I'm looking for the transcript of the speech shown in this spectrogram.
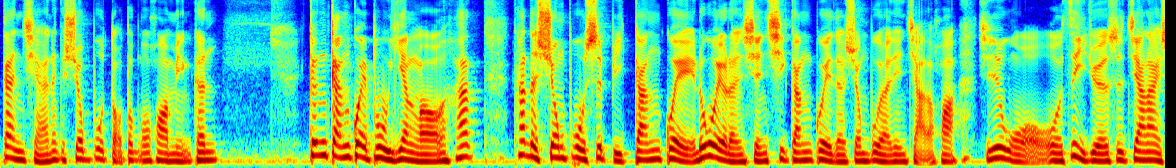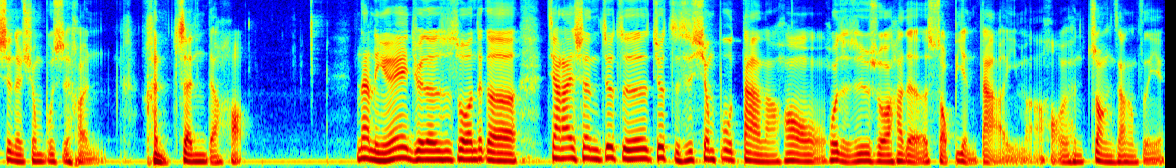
干起来那个胸部抖动的画面跟跟钢贵不一样哦，他他的胸部是比钢贵，如果有人嫌弃钢贵的胸部有点假的话，其实我我自己觉得是加奈胜的胸部是很很真的哈。那你会觉得是说那个加莱森就只就只是胸部大，然后或者是说他的手臂很大而已嘛，好很壮这样子耶？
